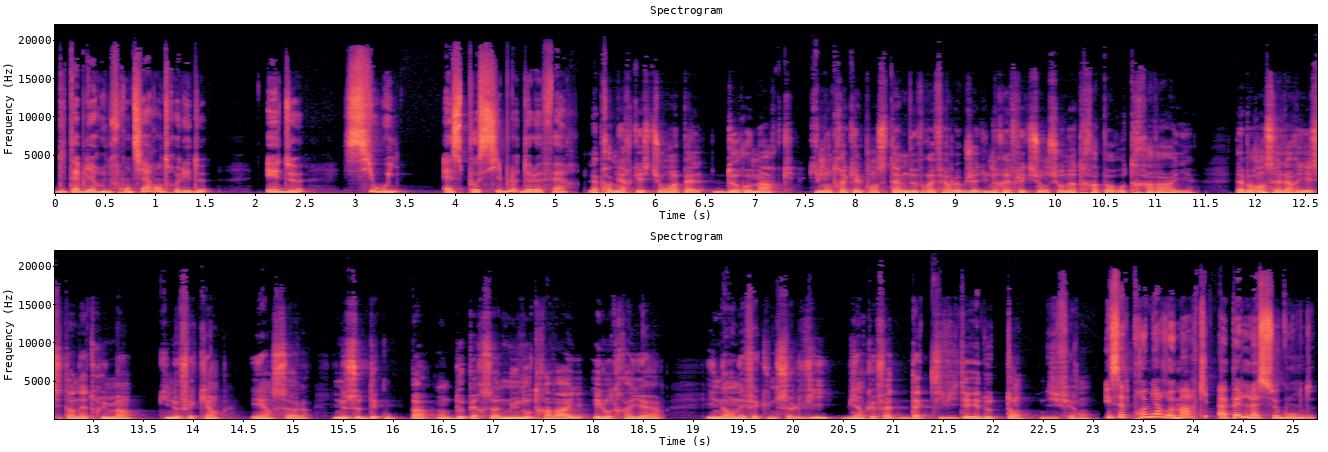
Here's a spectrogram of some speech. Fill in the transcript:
d'établir une frontière entre les deux? Et 2. Si oui, est-ce possible de le faire? La première question appelle deux remarques qui montrent à quel point ce thème devrait faire l'objet d'une réflexion sur notre rapport au travail. D'abord, un salarié, c'est un être humain qui ne fait qu'un et un seul. Il ne se découpe pas en deux personnes, l'une au travail et l'autre ailleurs. Il n'a en effet qu'une seule vie, bien que faite d'activités et de temps différents. Et cette première remarque appelle la seconde.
